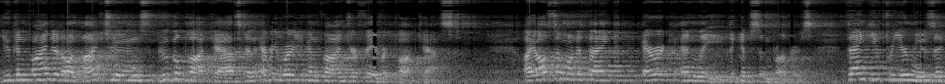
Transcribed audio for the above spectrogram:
You can find it on iTunes, Google Podcast, and everywhere you can find your favorite podcast. I also want to thank Eric and Leigh, the Gibson brothers. Thank you for your music,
